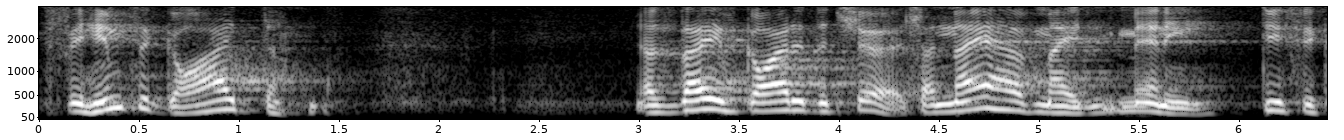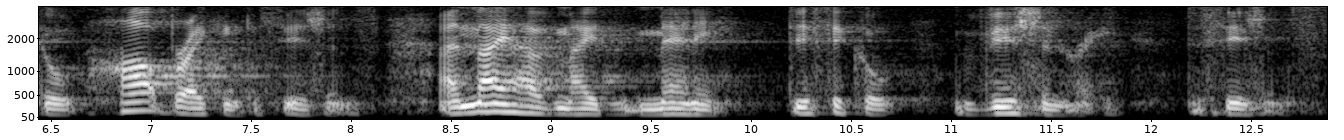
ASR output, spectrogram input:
for Him to guide them as they've guided the church. And they have made many difficult, heartbreaking decisions, and they have made many difficult, visionary decisions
